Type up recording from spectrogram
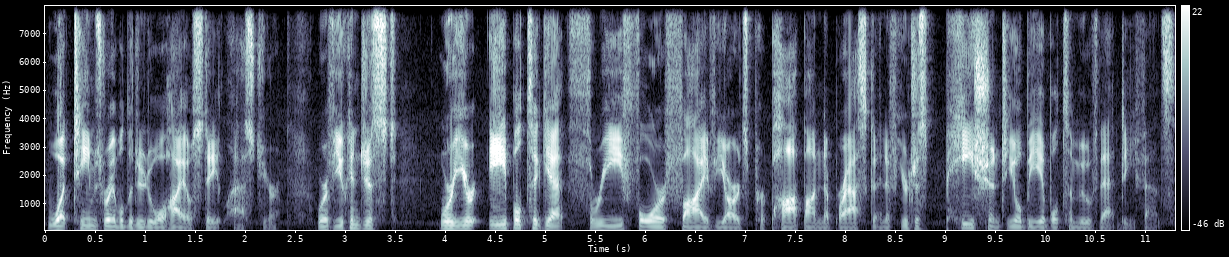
what teams were able to do to Ohio State last year, where if you can just, where you're able to get three, four, five yards per pop on Nebraska, and if you're just patient, you'll be able to move that defense.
